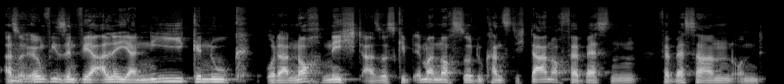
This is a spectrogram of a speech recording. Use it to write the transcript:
Also mhm. irgendwie sind wir alle ja nie genug oder noch nicht. Also es gibt immer noch so, du kannst dich da noch verbessern, verbessern und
